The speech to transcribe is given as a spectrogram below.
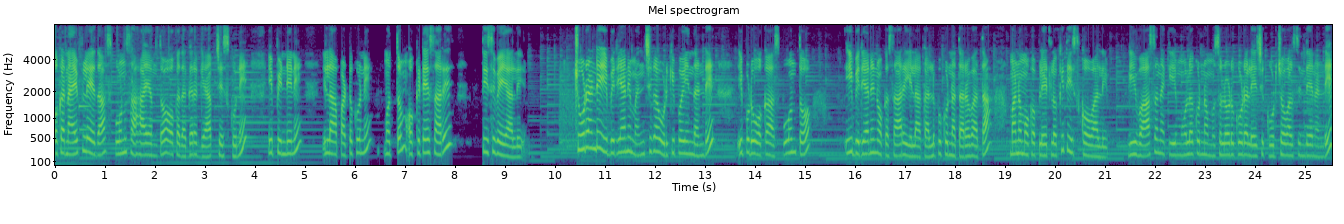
ఒక నైఫ్ లేదా స్పూన్ సహాయంతో ఒక దగ్గర గ్యాప్ చేసుకుని ఈ పిండిని ఇలా పట్టుకుని మొత్తం ఒకటేసారి తీసివేయాలి. చూడండి ఈ బిర్యానీ మంచిగా ఉడికిపోయిందండి. ఇప్పుడు ఒక స్పూన్తో ఈ బిర్యానీని ఒకసారి ఇలా కలుపుకున్న తర్వాత మనం ఒక ప్లేట్లోకి తీసుకోవాలి. ఈ వాసనకి మూలకున్న ముసలోడు కూడా లేచి కూర్చోవాల్సిందేనండి.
